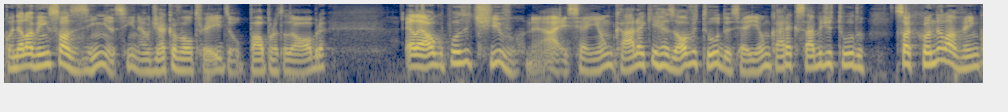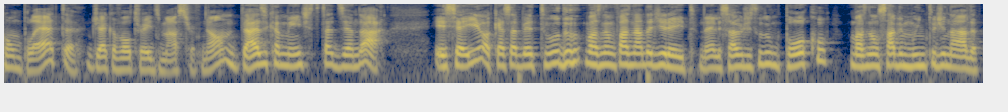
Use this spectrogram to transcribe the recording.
quando ela vem sozinha, assim, né, o Jack of all trades, ou pau para toda obra, ela é algo positivo, né? Ah, esse aí é um cara que resolve tudo, esse aí é um cara que sabe de tudo. Só que quando ela vem completa, Jack of all trades, master of none, basicamente está dizendo, ah, esse aí, ó, quer saber tudo, mas não faz nada direito, né? Ele sabe de tudo um pouco, mas não sabe muito de nada.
